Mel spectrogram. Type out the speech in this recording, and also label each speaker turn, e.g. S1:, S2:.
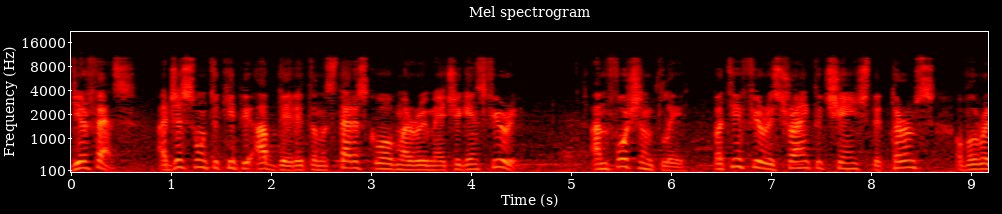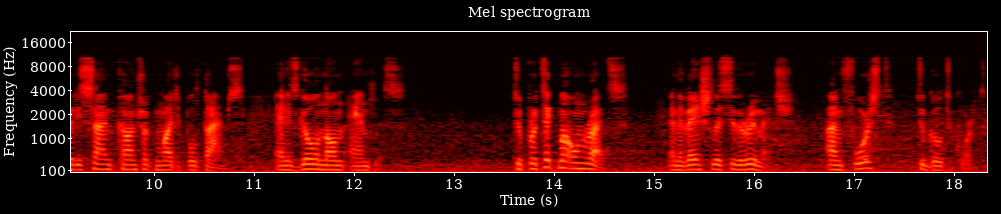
S1: Dear fans, I just want to keep you updated on the status quo of my rematch against Fury. Unfortunately, Peter Fury is trying to change the terms of already signed contract multiple times, and it's going on endless. To protect my own rights and eventually see the rematch, I'm forced to go to court.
